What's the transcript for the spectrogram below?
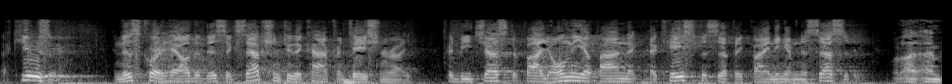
accuser. And this court held that this exception to the confrontation right could be justified only upon a case-specific finding of necessity. Well, I, am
